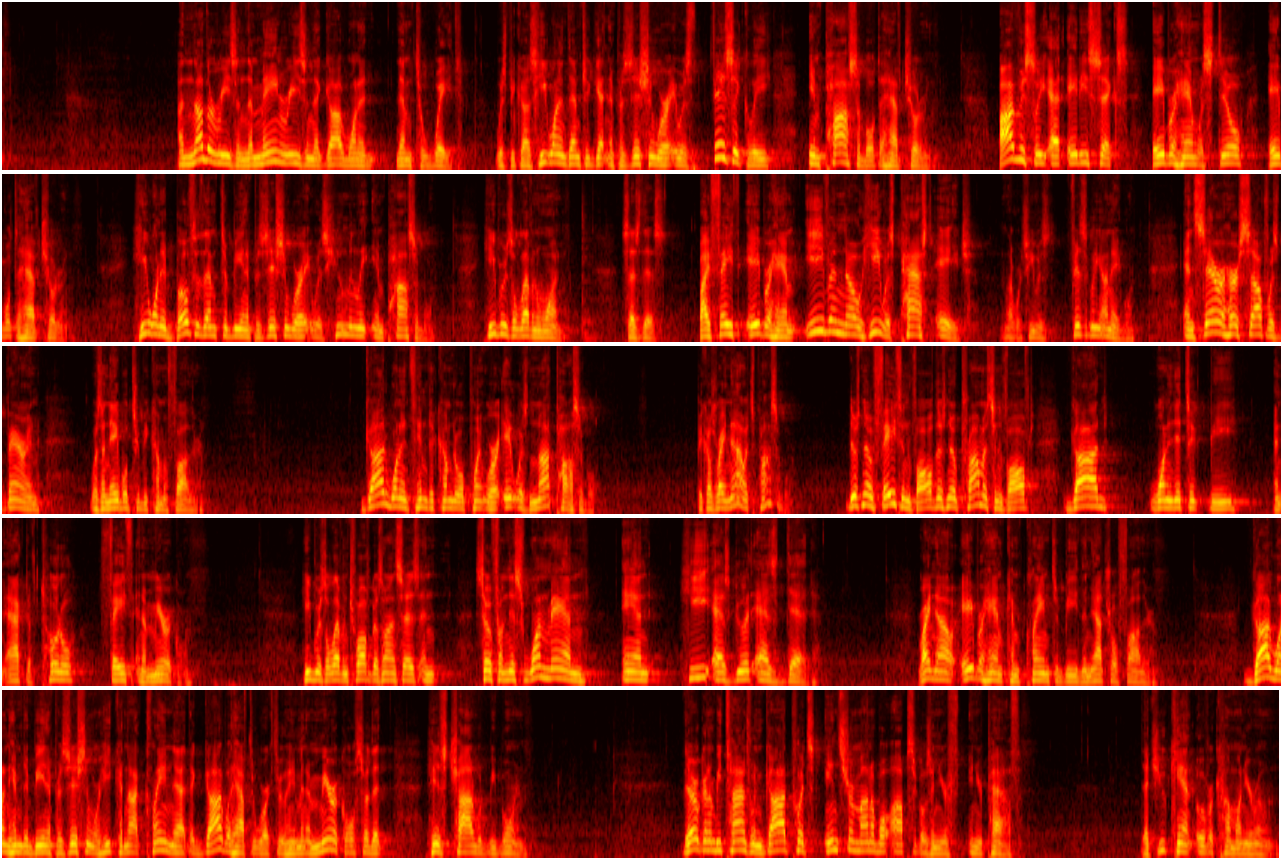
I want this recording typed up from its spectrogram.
Another reason, the main reason that God wanted them to wait, was because he wanted them to get in a position where it was physically impossible to have children. Obviously, at 86, Abraham was still able to have children. He wanted both of them to be in a position where it was humanly impossible. Hebrews 11:1 says this, by faith Abraham even though he was past age, in other words he was physically unable, and Sarah herself was barren, was unable to become a father. God wanted him to come to a point where it was not possible. Because right now it's possible. There's no faith involved, there's no promise involved. God wanted it to be an act of total faith and a miracle. Hebrews 11:12 goes on and says, "And so from this one man and he as good as dead." Right now, Abraham can claim to be the natural father. God wanted him to be in a position where he could not claim that, that God would have to work through him in a miracle so that his child would be born. There are going to be times when God puts insurmountable obstacles in your, in your path that you can't overcome on your own.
